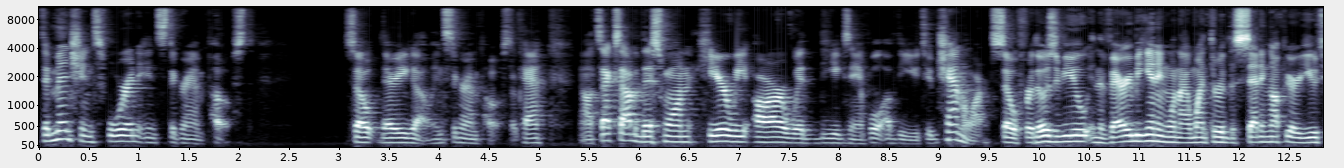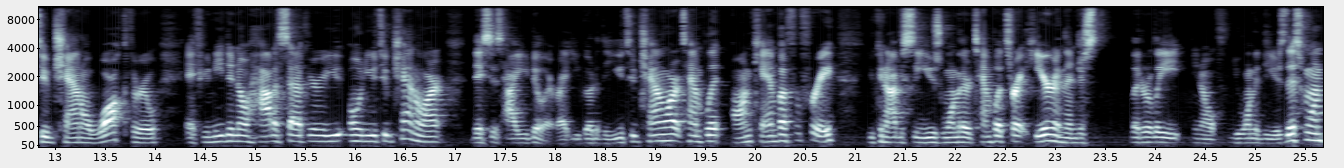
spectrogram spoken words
dimensions for an Instagram post. So there you go, Instagram post, okay? Now let's X out of this one. Here we are with the example of the YouTube channel art. So for those of you in the very beginning when I went through the setting up your YouTube channel walkthrough, if you need to know how to set up your own YouTube channel art, this is how you do it, right? You go to the YouTube channel art template on Canva for free. You can obviously use one of their templates right here and then just literally, you know, if you wanted to use this one,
